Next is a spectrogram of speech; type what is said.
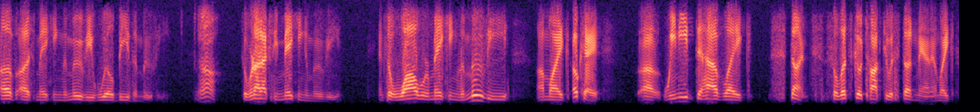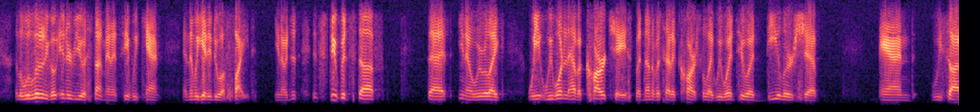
of us making the movie will be the movie. oh. So we're not actually making a movie. And so while we're making the movie, I'm like, okay, uh, we need to have like stunts. So let's go talk to a stuntman and like we'll literally go interview a stuntman and see if we can't. And then we get into a fight. You know, just it's stupid stuff that you know we were like we we wanted to have a car chase, but none of us had a car. So like we went to a dealership and we saw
